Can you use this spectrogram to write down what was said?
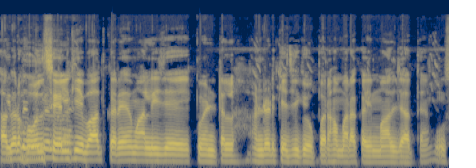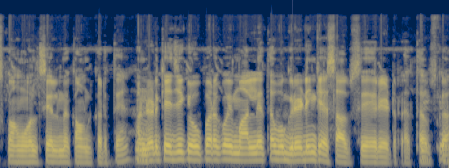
अगर होल सेल होलसेल की बात करें मान लीजिए एक क्विंटल हंड्रेड के के ऊपर हमारा कई माल जाता है उसको हम होलसेल में काउंट करते हैं। हम्म। हंड्रेड के के ऊपर कोई माल लेता है वो ग्रेडिंग के हिसाब से रेट रहता है। उसका।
